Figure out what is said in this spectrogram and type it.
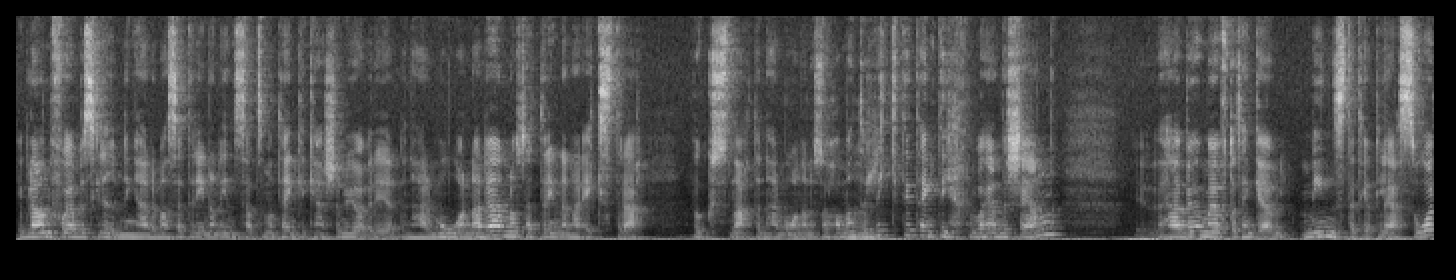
Ibland får jag beskrivningar där man sätter in en insats som man tänker kanske nu gör vi det den här månaden och sätter in den här extra vuxna den här månaden. Så har man inte mm. riktigt tänkt igenom vad händer sen. Här behöver man ofta tänka minst ett helt läsår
